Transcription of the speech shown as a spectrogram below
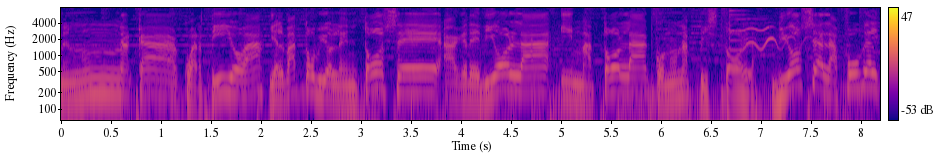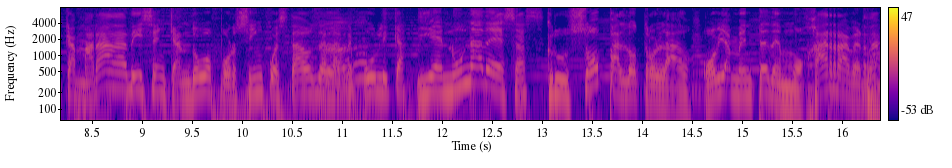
en un acá cuartillo, ¿ah? Y el vato violentóse, agredióla y matóla con una pistola. Diose a la fuga el camarada, dicen que anduvo por cinco estados de la República y en una de esas cruzó para el otro lado. Obviamente de mojarra, ¿verdad?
